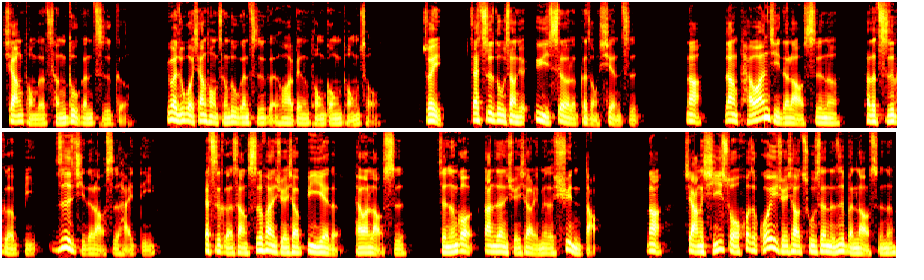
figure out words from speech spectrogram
相同的程度跟资格，因为如果相同程度跟资格的话，变成同工同酬。所以在制度上就预设了各种限制，那让台湾籍的老师呢，他的资格比日籍的老师还低。在资格上，师范学校毕业的台湾老师只能够担任学校里面的训导。那讲习所或者国语学校出身的日本老师呢，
